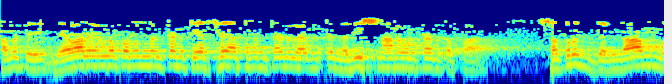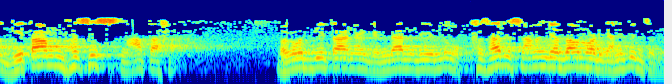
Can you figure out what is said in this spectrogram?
కాబట్టి దేవాలయంలో పని ఉందంటాడు తీర్థయాత్ర అంటాడు లేకపోతే నదీ స్నానం అంటాడు తప్ప సకృద్ గంగాం గీతాంభసి స్నాత. భగవద్గీత అనే గంగా నది ఎందు ఒక్కసారి స్నానం చేద్దామని వాడికి అనిపించదు.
